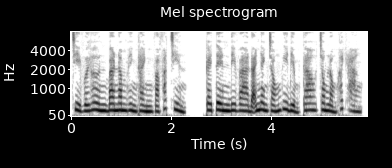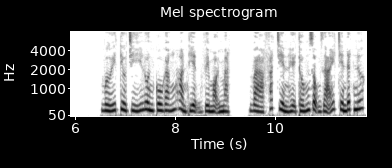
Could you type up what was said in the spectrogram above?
Chỉ với hơn 3 năm hình thành và phát triển, cái tên Diva đã nhanh chóng ghi điểm cao trong lòng khách hàng. Với tiêu chí luôn cố gắng hoàn thiện về mọi mặt, và phát triển hệ thống rộng rãi trên đất nước,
